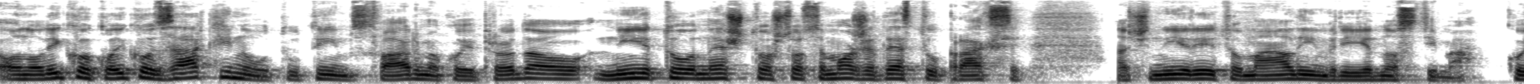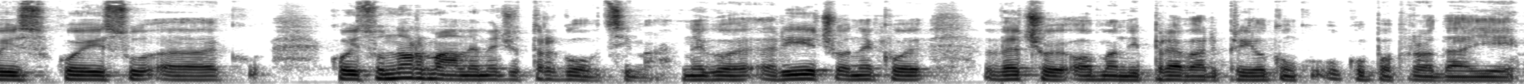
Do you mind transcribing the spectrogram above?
onoliko koliko zakinut u tim stvarima koje je prodao, nije to nešto što se može desiti u praksi. Znači nije riječ o malim vrijednostima koji su, koji su, e, koji su normalne među trgovcima, nego je riječ o nekoj većoj obmani prevari prilikom kupoprodaje.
